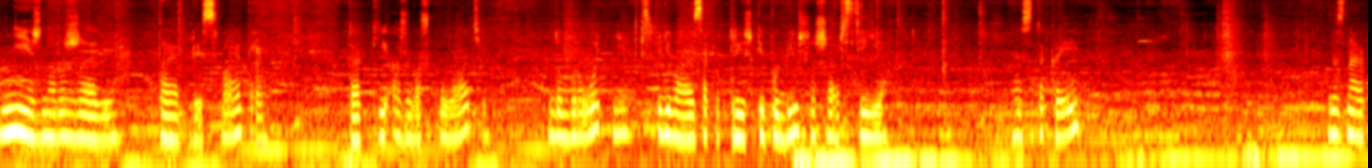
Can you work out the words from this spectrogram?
Ніжно-рожеві теплі светри, такі аж важкуваті, добротні. Сподіваюся, тут трішки побільше шерсті є. Ось такий. Не знаю, як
